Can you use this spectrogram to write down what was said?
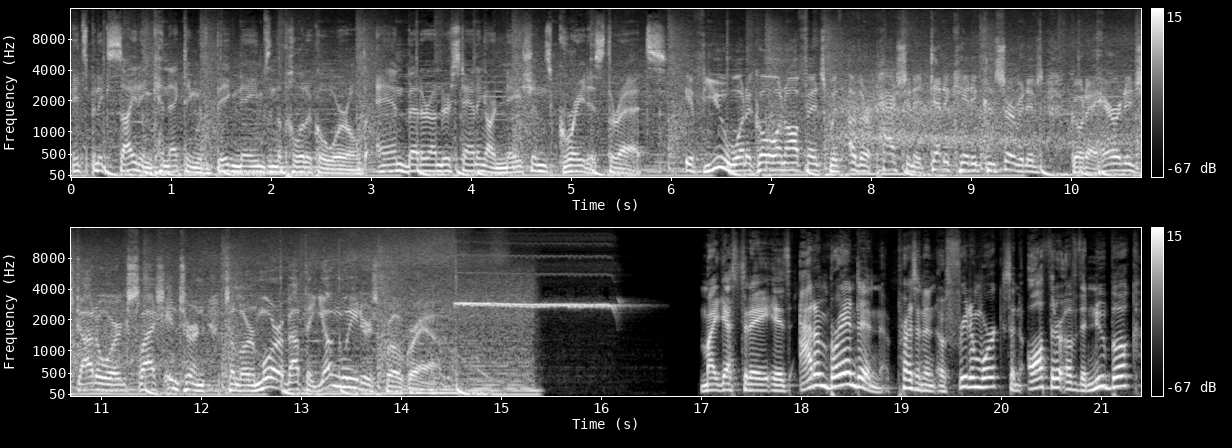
It's been exciting connecting with big names in the political world and better understanding our nation's greatest threats. If you want to go on offense with other passionate, dedicated conservatives, go to heritage.org/intern to learn more about the Young Leaders Program. My guest today is Adam Brandon, president of FreedomWorks and author of the new book,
